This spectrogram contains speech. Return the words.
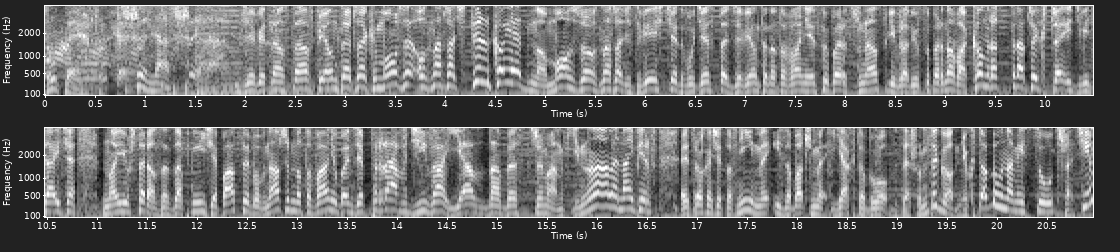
Super trzynastka. 19 w piąteczek może oznaczać tylko jedno. Może oznaczać 229 notowanie Super 13 w Radiu Supernowa. Konrad Traczyk, cześć, witajcie. No i już teraz zapnijcie pasy, bo w naszym notowaniu będzie prawdziwa jazda bez trzymanki. No ale najpierw e, trochę się cofnijmy i zobaczmy, jak to było w zeszłym tygodniu. Kto był na miejscu trzecim?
